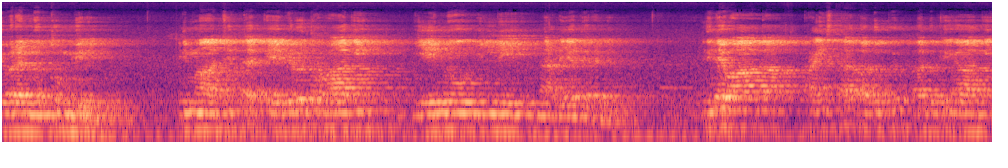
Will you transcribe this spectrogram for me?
ಇವರನ್ನು ತುಂಬಿರಿ ನಿಮ್ಮ ಚಿತ್ತಕ್ಕೆ ವಿರುದ್ಧವಾಗಿ ಏನೂ ಇಲ್ಲಿ ನಡೆಯದಿರಲಿ. ನಿಜವಾದ ಕ್ರೈಸ್ತ ಬದುಕು, ಬದುಕಿಗಾಗಿ,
